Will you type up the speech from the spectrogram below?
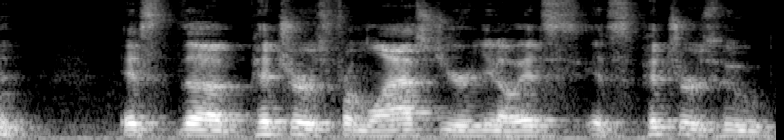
it's the pitchers from last year. You know, it's it's pitchers who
